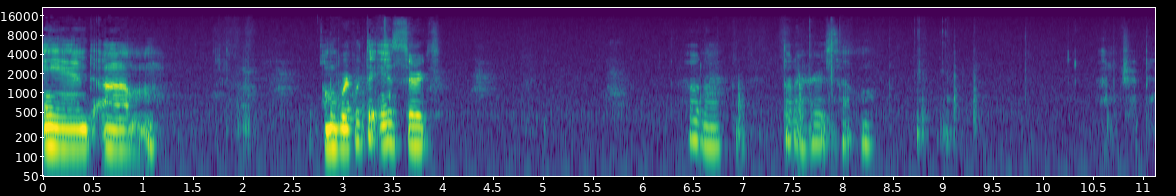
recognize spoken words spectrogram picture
and um, I'm gonna work with the inserts. Hold on. Thought I heard something. I'm tripping.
